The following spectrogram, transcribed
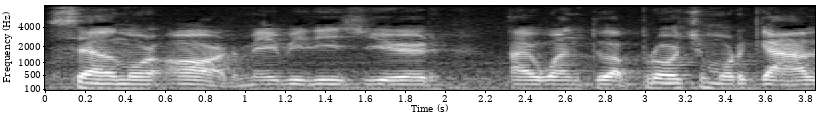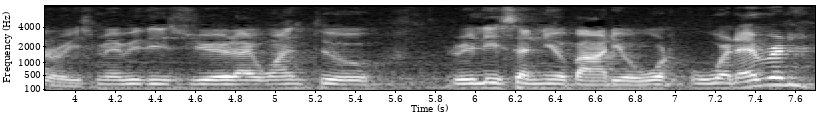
sell more art. Maybe this year I want to approach more galleries. Maybe this year I want to release a new body video, whatever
